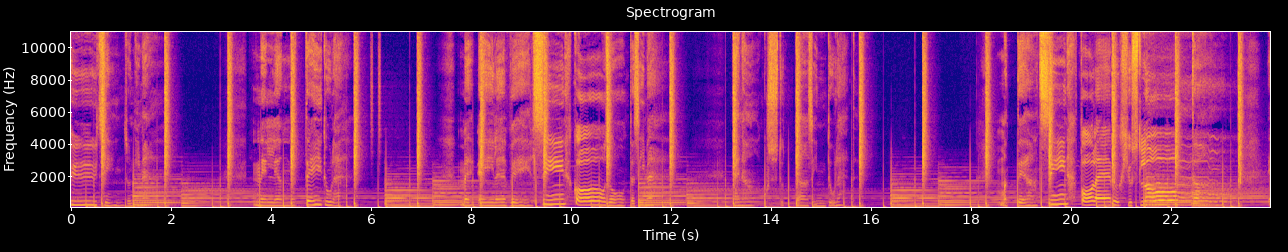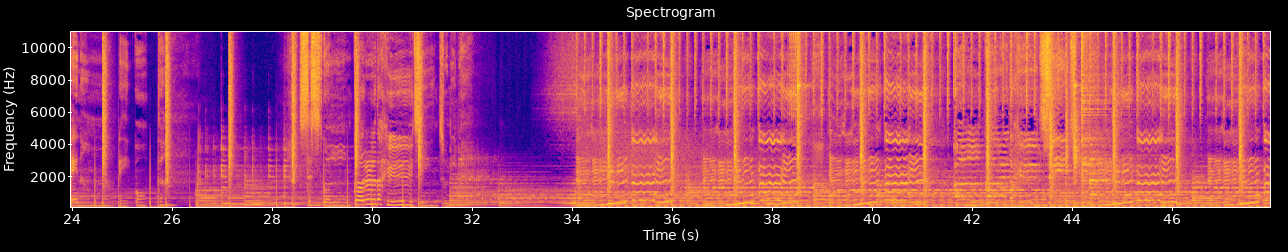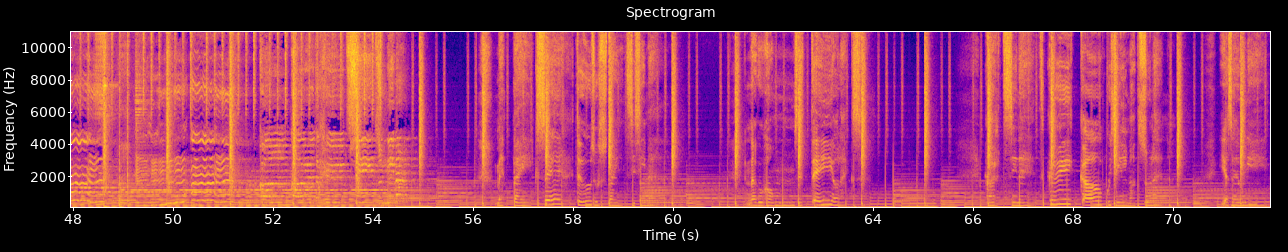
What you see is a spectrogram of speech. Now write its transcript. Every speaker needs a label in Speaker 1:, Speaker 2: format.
Speaker 1: hüüdsin su nime. neljandat ei tule. me eile veel siin koos ootasime. täna kustutasin tuled. ma teadsin, pole põhjust loota nagu homset ei oleks. kartsin, et kõik kaob, kui silmad sulen ja see uni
